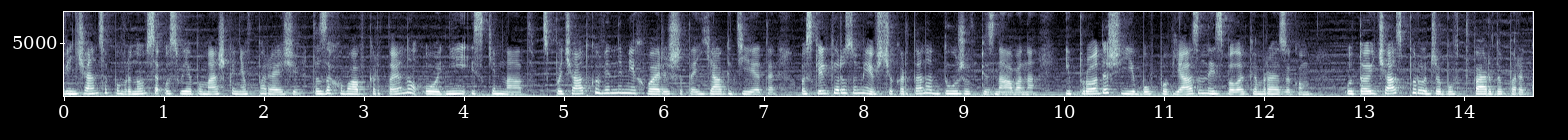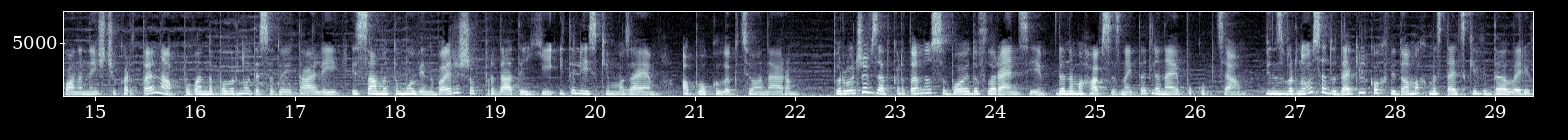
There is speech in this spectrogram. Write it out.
Вінченцо повернувся у своє помешкання в Парижі та заховав картину у одній із кімнат. Спочатку він не міг вирішити, як діяти, оскільки розумів, що картина дуже впізнавана, і продаж її був пов'язаний з великим ризиком. У той час Перуджа був твердо переконаний, що картина повинна повернутися до Італії, і саме тому він вирішив продати її італійським музеям або колекціонерам. Перуджа взяв картину з собою до Флоренції, де намагався знайти для неї покупця. Він звернувся до декількох відомих мистецьких дилерів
